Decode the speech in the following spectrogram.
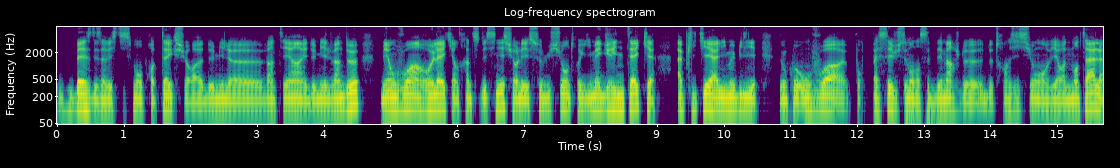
une baisse des investissements en PropTech sur 2021 et 2022, mais on voit un relais qui est en train de se dessiner sur les solutions entre guillemets green tech appliquées à l'immobilier. Donc on voit, pour passer justement dans cette démarche de, transition environnementale,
